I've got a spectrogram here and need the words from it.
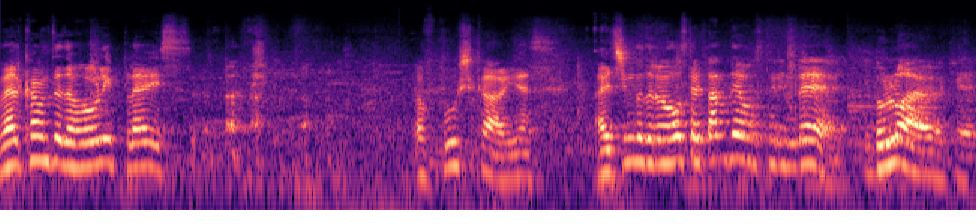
Welcome to the holy place of Pushkar, yes. 아, 이 친구들은 호스텔 딴 데 호스텔인데 놀러 와요 이렇게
